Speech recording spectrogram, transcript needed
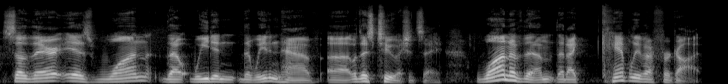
So there is one that we didn't that we didn't have. Uh, well, there's two, I should say. One of them that I can't believe I forgot.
